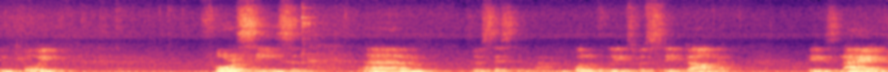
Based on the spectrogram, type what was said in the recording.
employed for a season um, to assist in that. One of these was Steve Garnett, who's now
